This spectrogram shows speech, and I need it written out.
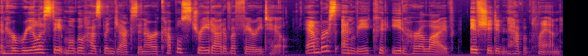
and her real estate mogul husband Jackson are a couple straight out of a fairy tale. Amber's envy could eat her alive if she didn't have a plan.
